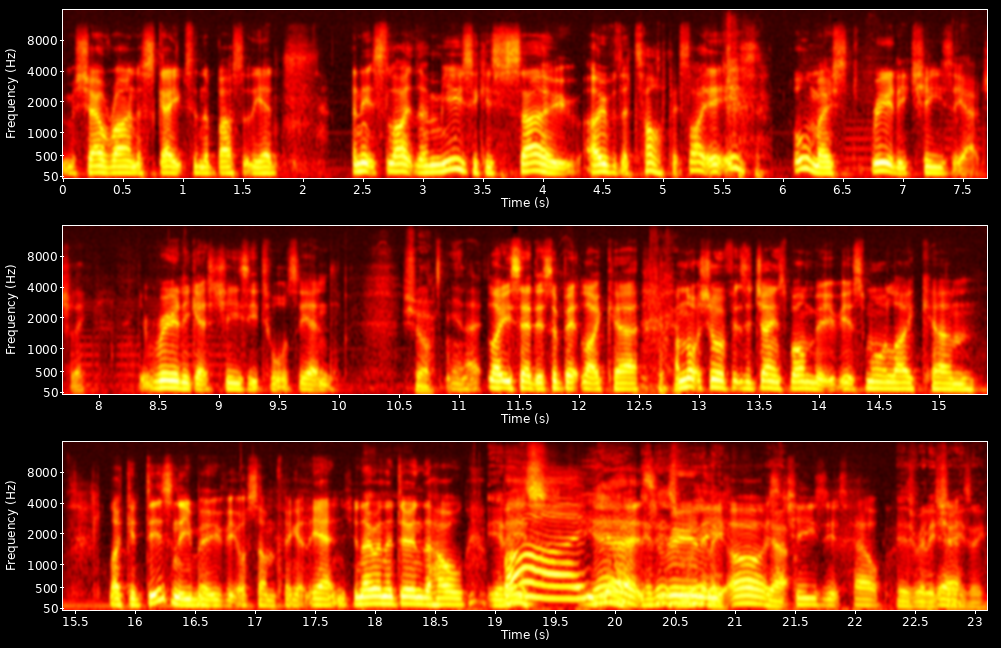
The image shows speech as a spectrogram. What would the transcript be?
Michelle Ryan escapes in the bus at the end. And it's like the music is so over the top. It's like, it is almost really cheesy, actually. It really gets cheesy towards the end. Sure. You know, like you said, it's a bit like uh, I'm not sure if it's a James Bond movie. It's more like um, like a Disney movie or something at the end. You know, when they're doing the whole It bye. Yeah, it's it is really, really. oh, it's Yeah. cheesy as hell. It is really Yeah. cheesy.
